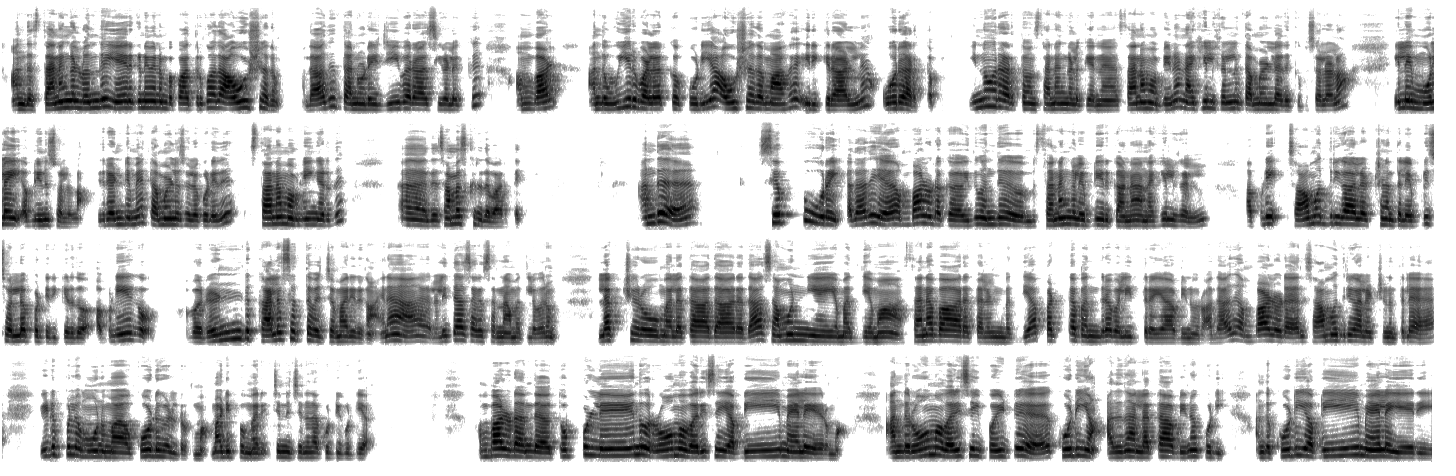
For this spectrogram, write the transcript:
அந்த ஸ்தனங்கள் வந்து ஏற்கனவே நம்ம பார்த்துருக்கோம் அது ஔஷதம். அதாவது தன்னுடைய ஜீவராசிகளுக்கு அம்பாள் அந்த உயிர் வளர்க்கக்கூடிய ஔஷதமாக இருக்கிறாள்னு ஒரு அர்த்தம். இன்னொரு அர்த்தம் ஸ்தனங்களுக்கு என்ன? ஸ்தனம் அப்படின்னா நகில்கள்னு தமிழ்ல அதுக்கு சொல்லலாம். இல்லை முலை அப்படின்னு சொல்லலாம். இது ரெண்டுமே தமிழ்ல சொல்லக்கூடியது. ஸ்தனம் அப்படிங்கிறது இது சமஸ்கிருத வார்த்தை. அந்த செப்பு உரை அதாவது அம்பாளோட க இது வந்து சனங்கள் எப்படி இருக்கானா நகில்கள் அப்படியே சாமுத்ரிகா லட்சணத்துல எப்படி சொல்லப்பட்டிருக்கிறதோ அப்படியே ரெண்டு கலசத்தை வச்ச மாதிரி இருக்கான் ஏன்னா லலிதா சகசரநாமத்தில் வரும். லக்ஷரோம லதாதாரதா சமுன்யேய மத்தியமா சனபார தலன் மத்தியா பட்டபந்திர வலித்திரையா அப்படின்னு வரும். அதாவது அம்பாளோட சாமுத்ரிகா லட்சணத்துல இடுப்புல மூணு ம கோடுகள் இருக்குமா மடிப்பு மாதிரி சின்ன சின்னதாக குட்டி குட்டியா. அம்பாளோட அந்த தொப்புள்ளேந்து ஒரு ரோம வரிசை அப்படியே மேலே ஏறுமா. அந்த ரோம வரிசை போயிட்டு கொடியாம். அதுதான் லதா அப்படின்னா கொடி. அந்த கொடி அப்படியே மேலே ஏறி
